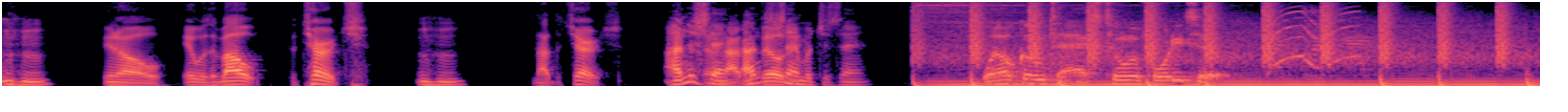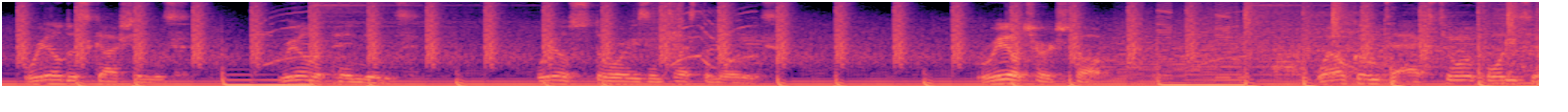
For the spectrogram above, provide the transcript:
Mm-hmm. You know, it was about the church, Mm-hmm. not the church. I understand. I the building. understand what you're saying. Welcome to Acts 2 and 42. Real discussions, real opinions, real stories and testimonies, real church talk. Welcome to Acts 2 and 42.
